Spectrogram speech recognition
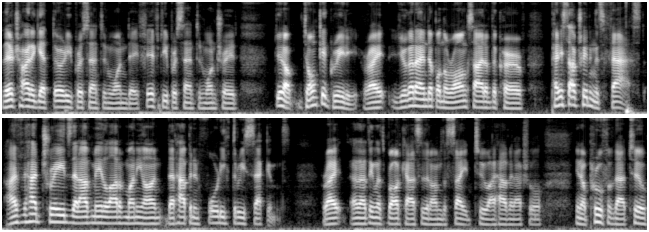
they're trying to get 30% in one day, 50% in one trade. You know, don't get greedy, right? You're going to end up on the wrong side of the curve. Penny stock trading is fast. I've had trades that I've made a lot of money on that happen in 43 seconds, right? And I think that's broadcasted on the site too. I have an actual, you know, proof of that too.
